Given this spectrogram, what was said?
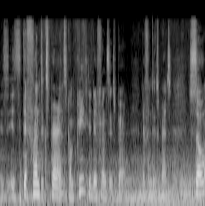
It's, it's different experience completely different experience different experience. So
